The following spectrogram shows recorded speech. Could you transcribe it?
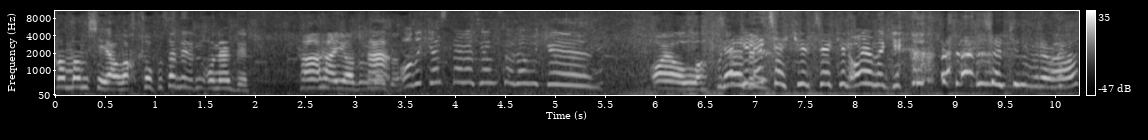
Hamam şey Allah topu sən dedin o nədir? Hə, hə, Hə, yadımdadır. onu göstərəcəm sənə bu gün. Ay Allah, bu Çəkil, nədir? çəkil, çəkil. O yana gel. Çəkilmirəm. Bax.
